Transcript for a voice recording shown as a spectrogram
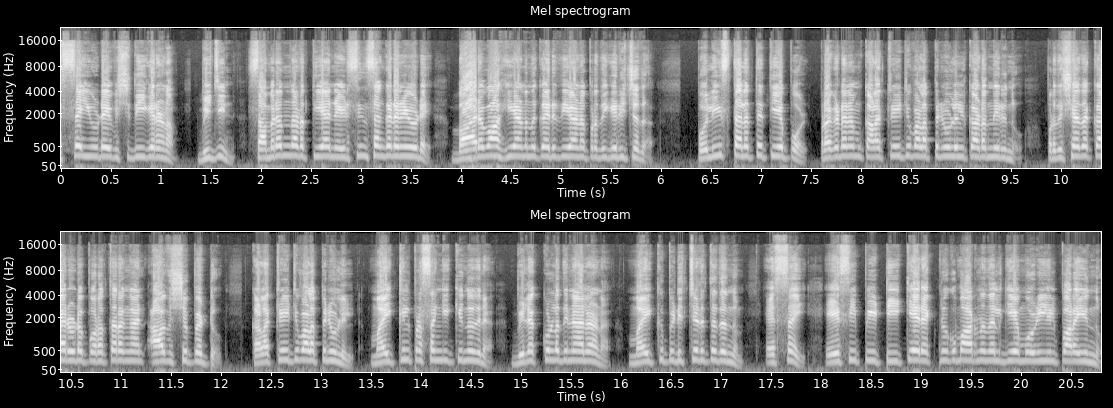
എസ് ഐയുടെ വിശദീകരണം. വിജിൻ സമരം നടത്തിയ നഴ്സിംഗ് സംഘടനയുടെ ഭാരവാഹിയാണെന്ന് കരുതിയാണ് പ്രതികരിച്ചത്. പോലീസ് സ്ഥലത്തെത്തിയപ്പോൾ പ്രകടനം കളക്ടറേറ്റ് വളപ്പിനുള്ളിൽ കടന്നിരുന്നു. പ്രതിഷേധക്കാരോട് പുറത്തിറങ്ങാൻ ആവശ്യപ്പെട്ടു. കളക്ടറേറ്റ് വളപ്പിനുള്ളിൽ മൈക്കിൽ പ്രസംഗിക്കുന്നതിന് വിലക്കുള്ളതിനാലാണ് മൈക്ക് പിടിച്ചെടുത്തതെന്നും S I A C P T K രത്നകുമാറിന് നൽകിയ മൊഴിയിൽ പറയുന്നു.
